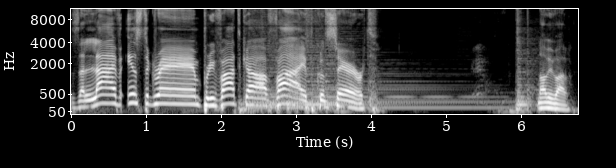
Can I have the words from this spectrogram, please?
Sam za vas. Za live Instagram, privatka, vibe koncert. Novi val.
